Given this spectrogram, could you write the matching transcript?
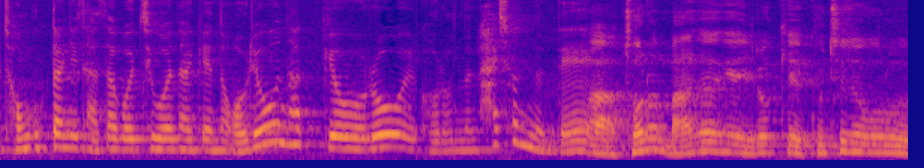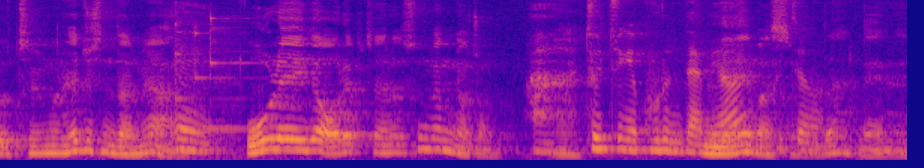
전국 단위 자사고 지원하기에는 어려운 학교로 거론을 하셨는데 아, 저는 만약에 이렇게 구체적으로 질문을 해주신다면 네. 올해가 어렵지 않은 숙명여중. 아, 둘 중에 고른다면 네, 그죠? 맞습니다. 네, 네.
